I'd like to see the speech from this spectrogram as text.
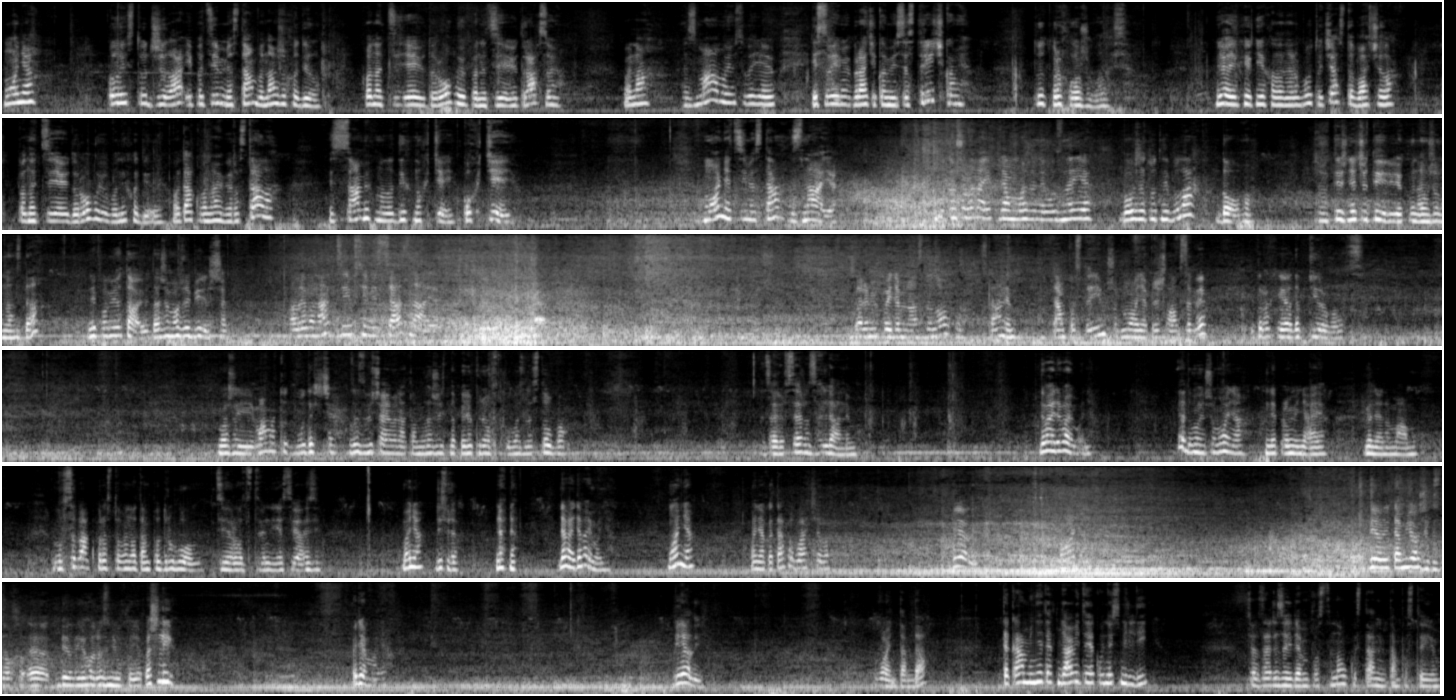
Моня колись тут жила і по цим містам вона вже ходила. Понад цією дорогою, понад цією трасою. Вона з мамою своєю і своїми братиками і сестричками тут проходжувалася. Я як їхала на роботу, часто бачила понад цією дорогою вони ходили. Отак вона виростала із самих молодих ногтей, когтей. Моня ці міста знає. Ну, то, що вона їх прям може не узнає, бо вже тут не була довго. Тижня чотири, як вона вже в нас, да? Не пам'ятаю, навіть може більше. Але вона ці всі місця знає. Зараз ми поїдемо на остановку, станемо, там постоїмо, щоб Моня прийшла в себе і трохи адаптувалася. Може її мама тут буде ще. Зазвичай вона там лежить на перекрестку возле стовба. Зараз все розглянемо. Давай, давай, Моня. Я думаю, що Моня не проміняє мене на маму. Бо в собак просто воно там по-другому, ці родственні зв'язі. Моня, іди сюди. Ня, ня. Давай, давай, Моня. Моня. Моня кота побачила. Білий. Моня. Білий там йожик здох, е, білий його рознюхує. Пошли. Пойдем, Моня. Білий. Вонь там, да? Така мені так нравиться, як вони смілі. Все, зараз зайдемо в постановку, станемо там постоїмо.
